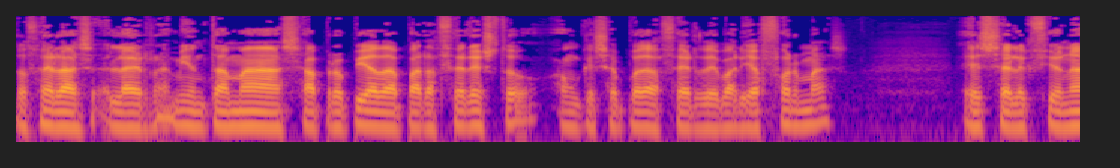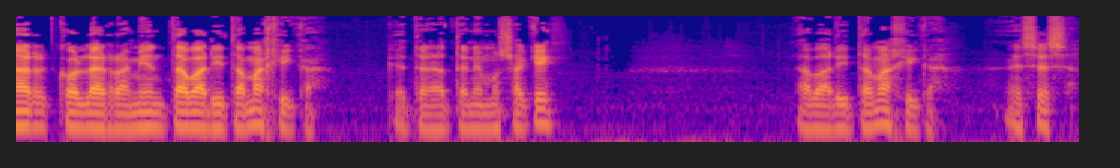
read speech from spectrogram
Entonces la, herramienta más apropiada para hacer esto, aunque se puede hacer de varias formas, es seleccionar con la herramienta varita mágica, que la tenemos aquí. La varita mágica, es esa.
